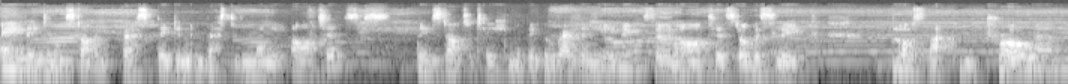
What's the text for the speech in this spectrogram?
A, they didn't start invest, they didn't invest in many artists. They started taking a bigger revenue. So, an artist obviously lost that control. Um,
